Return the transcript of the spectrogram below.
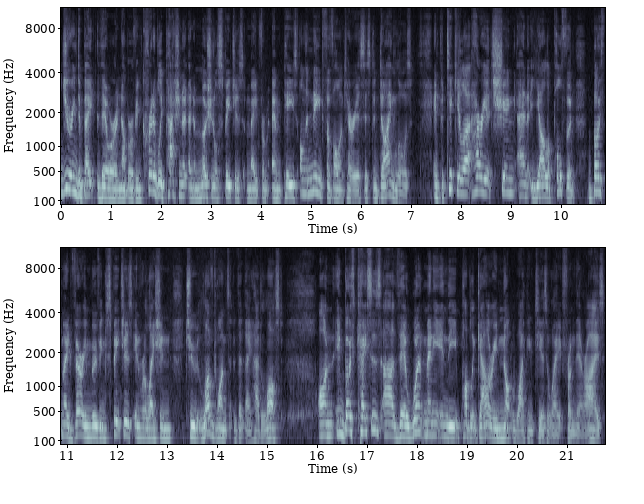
During debate, there were a number of incredibly passionate and emotional speeches made from MPs on the need for voluntary assisted dying laws. In particular, Harriet Shing and Jaala Pulford both made very moving speeches in relation to loved ones that they had lost. On in both cases, uh, there weren't many in the public gallery not wiping tears away from their eyes.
